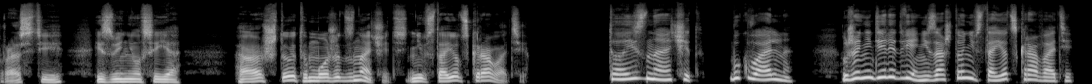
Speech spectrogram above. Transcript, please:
«Прости», — извинился я. «А что это может значить? Не встает с кровати?» «То и значит. Буквально. Уже недели две ни за что не встает с кровати.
